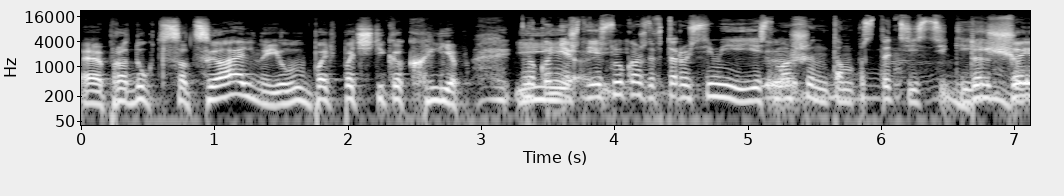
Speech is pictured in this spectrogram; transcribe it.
э, продукт социальный, почти как хлеб. Ну, И- конечно, если у каждой второй семьи есть машина, там, по статистике, да, еще да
